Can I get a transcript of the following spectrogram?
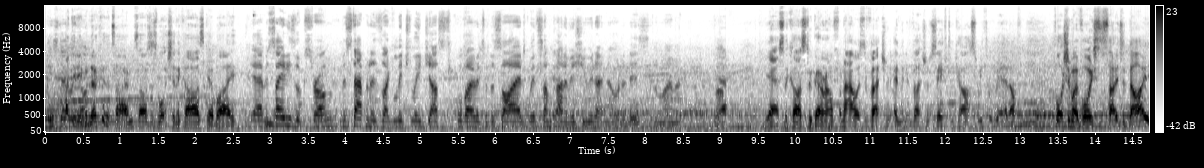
Least I didn't even look at the time, so I was just watching the cars go by. Yeah, Mercedes looks strong. Verstappen is like literally just pulled over to the side with some kind of issue. We don't know what it is at the moment. But Yeah. Yeah, so the car's still going around for an hour. It's a virtual, ending in virtual safety car, so we thought we'd head off. Fortunately, my voice decided to die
